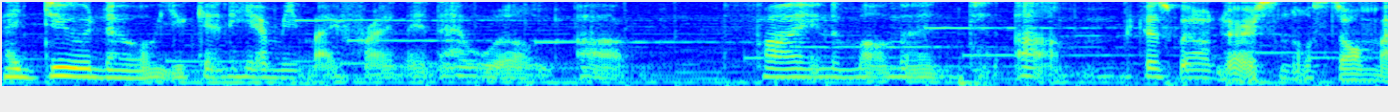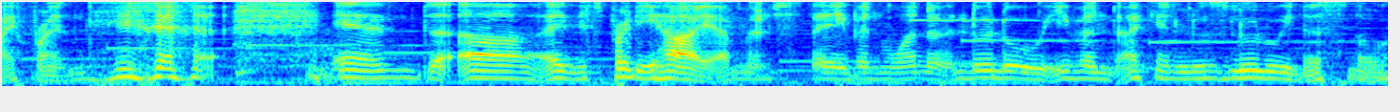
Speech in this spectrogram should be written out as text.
I do know you can hear me, my friend, and I will um, find a moment um, because we're under a snowstorm, my friend, and uh, and it's pretty high. I'm gonna say even when Lulu, even I can lose Lulu in the snow.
